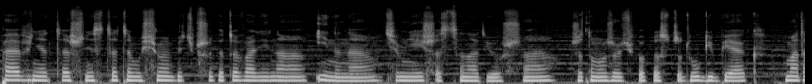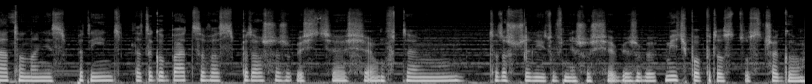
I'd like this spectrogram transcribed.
pewnie też niestety musimy być przygotowani na inne, ciemniejsze scenariusze, że to może być po prostu długi bieg, maraton, a nie sprint. Dlatego bardzo Was proszę, żebyście się w tym troszczyli również o siebie, żeby mieć po prostu z czego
